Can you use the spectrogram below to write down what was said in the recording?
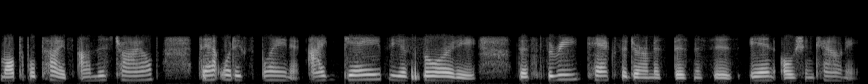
multiple types on this child, that would explain it. I gave the authority the three taxidermist businesses in Ocean County.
